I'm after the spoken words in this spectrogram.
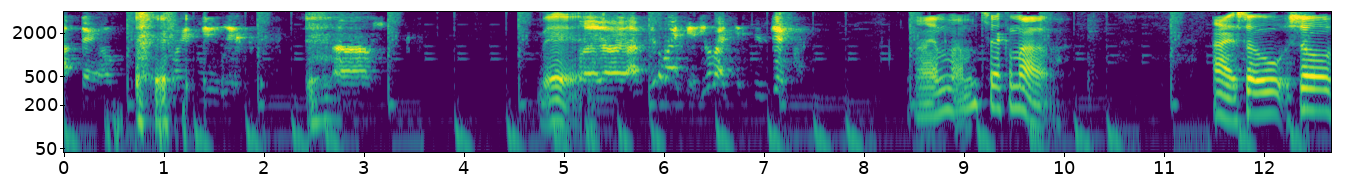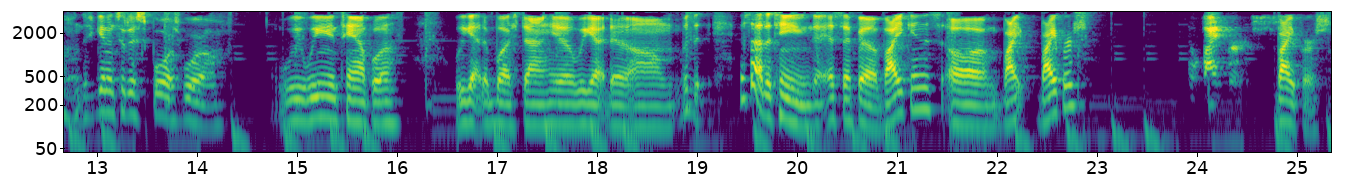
I found for his music. Um, yeah. but uh, I feel like it. You like it. It's different. I'm, I'm gonna check him out. All right, so so let's get into the sports world. We we in Tampa. We got the bus down here. We got the um, what's the, what's the other team? The XFL Vikings or Vi- Vipers? The Vipers. Vipers.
